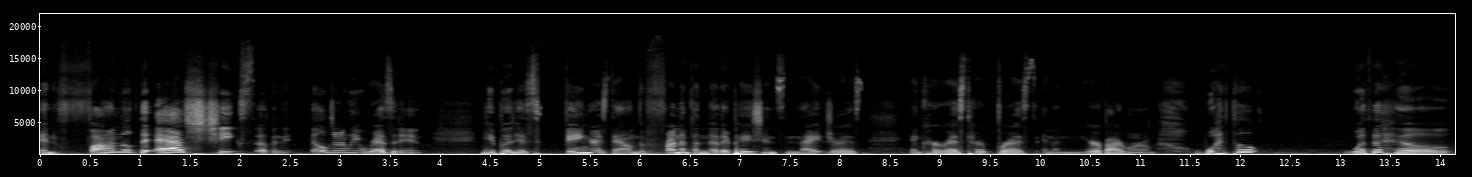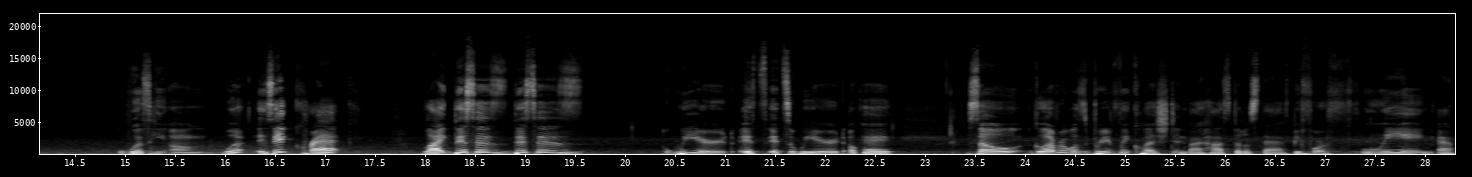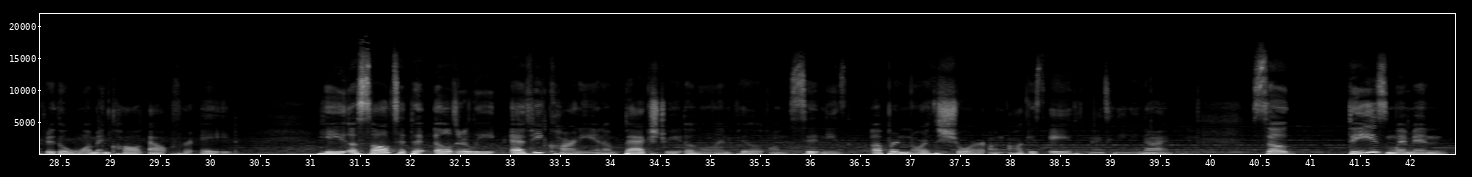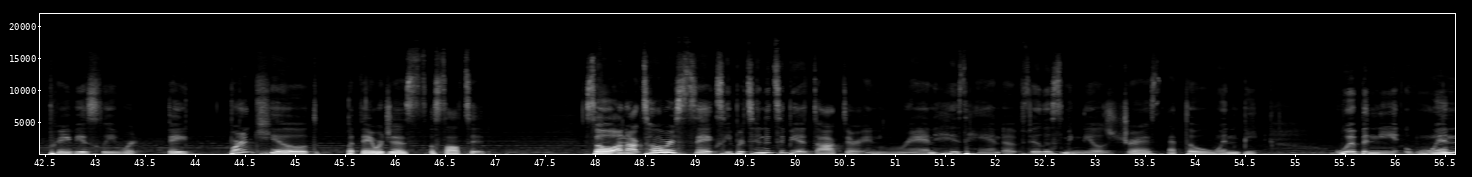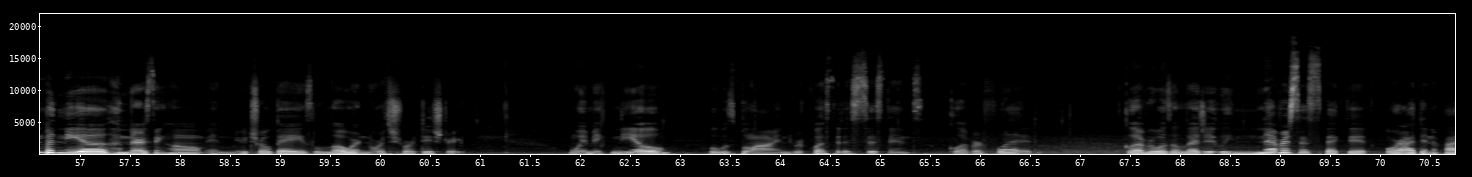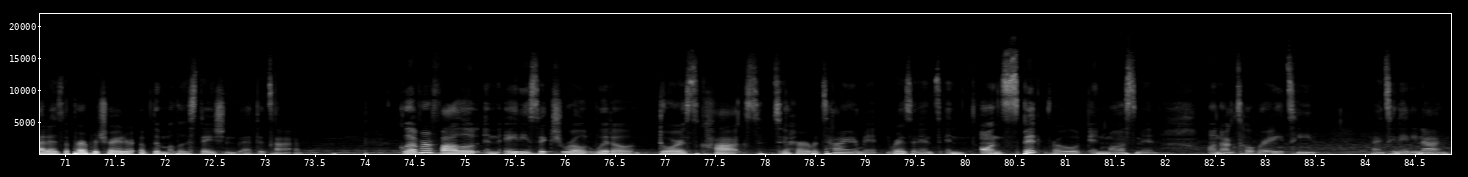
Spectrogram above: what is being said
and fondled the ass cheeks of an elderly resident. He put his fingers down the front of another patient's nightdress and caressed her breast in a nearby room. What the what the hell was he on? What is it crack? Like this is this is weird. It's it's weird, okay? So, Glover was briefly questioned by hospital staff before fleeing after the woman called out for aid. He assaulted the elderly Effie Carney in a back street of Lindfield on Sydney's Upper North Shore on August 8, 1989. So, these women previously were they weren't killed, but they were just assaulted. So on October 6, he pretended to be a doctor and ran his hand up Phyllis McNeil's dress at the Winbe- Winbania Nursing Home in Neutral Bay's Lower North Shore District. When McNeil, who was blind, requested assistance, Glover fled. Glover was allegedly never suspected or identified as the perpetrator of the molestations at the time. Glover followed an 86 year old widow, Doris Cox, to her retirement residence in, on Spit Road in Mosman on October 18, 1989.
